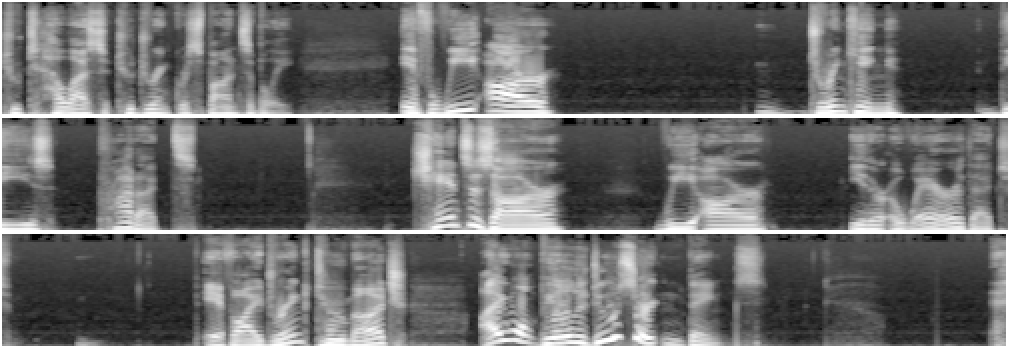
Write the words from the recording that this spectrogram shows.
to tell us to drink responsibly. If we are drinking these products, chances are we are either aware that if I drink too much, I won't be able to do certain things.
